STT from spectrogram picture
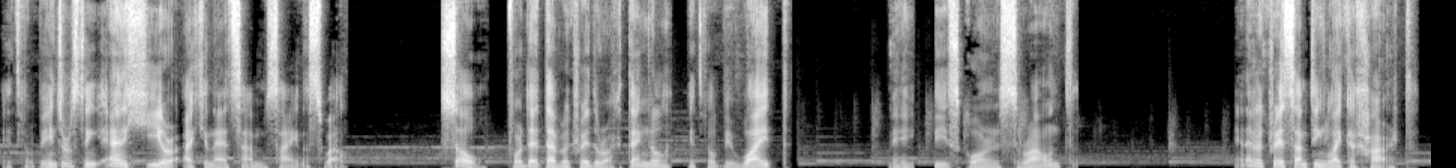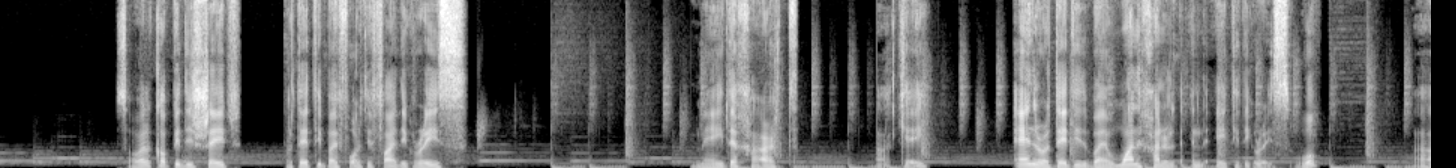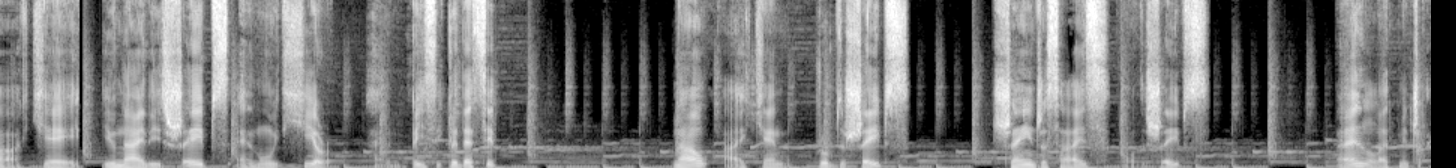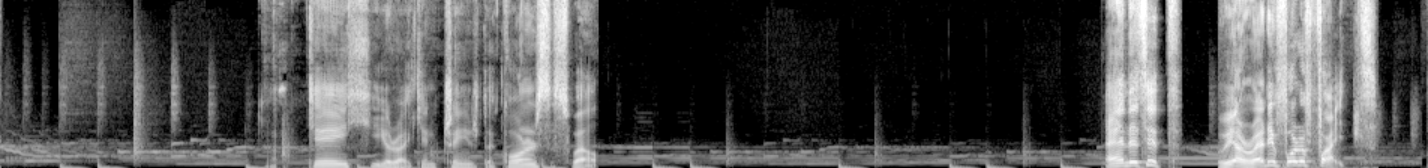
It will be interesting. And here I can add some sign as well. So, for that I will create a rectangle. It will be white. Make these corners round. And I will create something like a heart. So I'll copy this shape, rotate it by 45 degrees, make the heart, okay, and rotate it by 180 degrees. Whoop. Okay, unite these shapes and move it here. And basically that's it. Now I can group the shapes, change the size of the shapes, and let me check. Okay, here I can change the corners as well. And that's it! We are ready for the fight!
